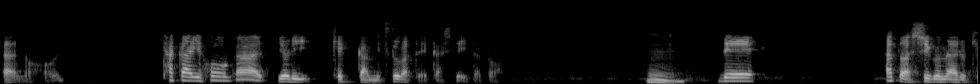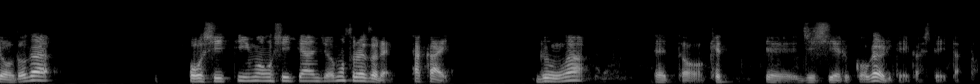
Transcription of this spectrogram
あの高い方がより血管密度が低下していたと。うんで、あとはシグナル強度が OCT も OCT アンジオもそれぞれ高い群はえっと、けえー、GCL 項がより低下していたと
